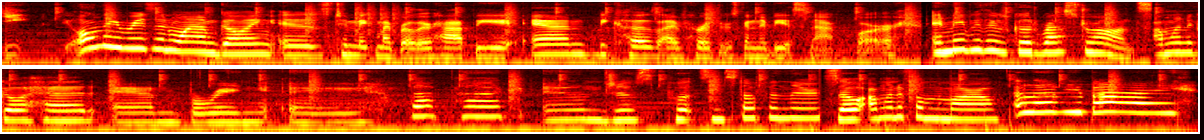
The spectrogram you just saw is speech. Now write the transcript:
The only reason why I'm going is to make my brother happy and because I've heard there's going to be a snack bar. And maybe there's good restaurants. I'm going to go ahead and bring a backpack and just put some stuff in there. So I'm going to film tomorrow. I love you. Bye.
